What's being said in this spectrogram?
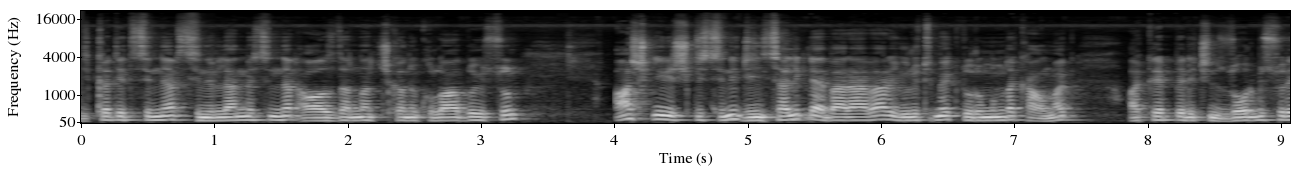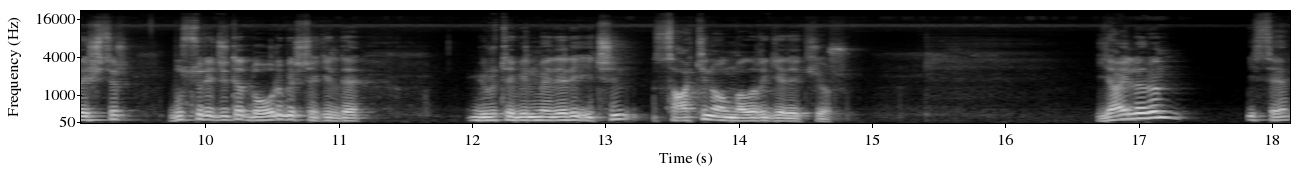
dikkat etsinler, sinirlenmesinler, ağızlarından çıkanı kulağa duysun. Aşk ilişkisini cinsellikle beraber yürütmek durumunda kalmak akrepler için zor bir süreçtir. Bu süreci de doğru bir şekilde yürütebilmeleri için sakin olmaları gerekiyor. Yayların ise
